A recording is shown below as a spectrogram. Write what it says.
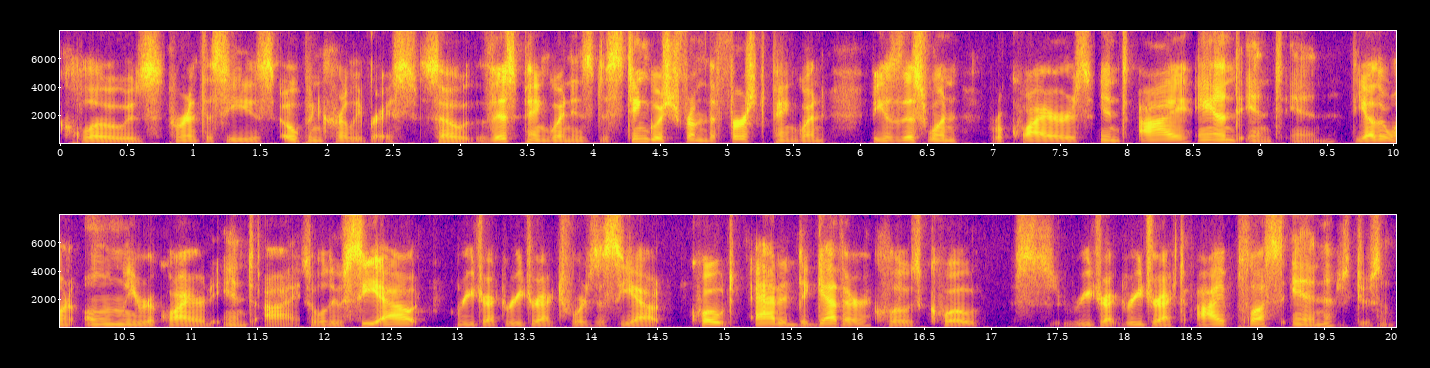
close parentheses, open curly brace. So this penguin is distinguished from the first penguin because this one requires int i and int n. The other one only required int i. So we'll do c out, redirect, redirect towards the c out, quote, added together, close quote, redirect, redirect, i plus n, just do some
